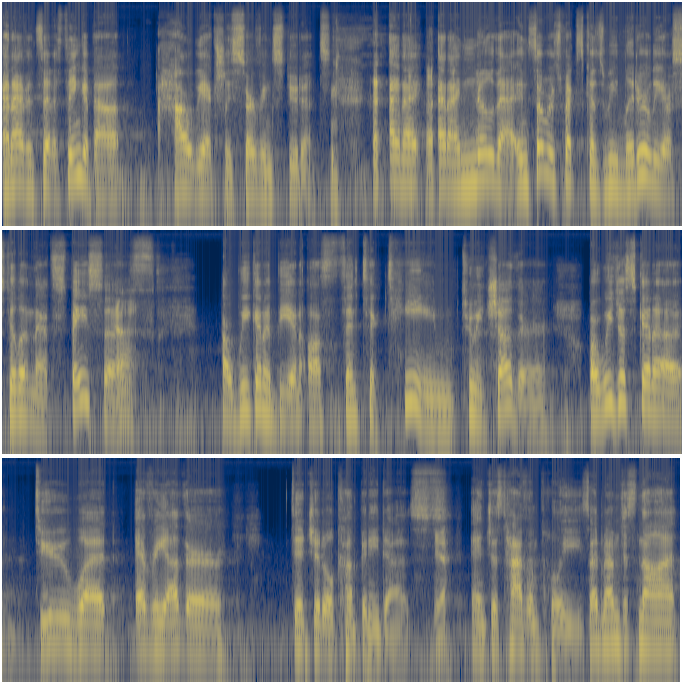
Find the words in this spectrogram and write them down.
And I haven't said a thing about how are we actually serving students. and I and I know that in some respects because we literally are still in that space of Yeah. are we going to be an authentic team to each other or are we just going to do what every other digital company does Yeah. and just have employees I mean, i'm just not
